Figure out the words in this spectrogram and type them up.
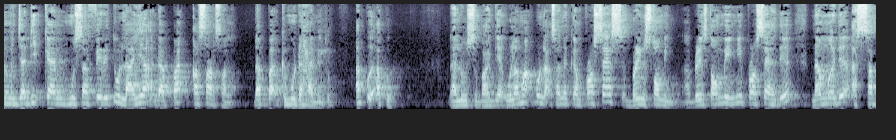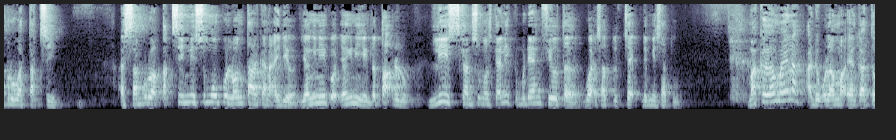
yang menjadikan musafir itu layak dapat kasar solat? Dapat kemudahan itu. Apa apa? Lalu sebahagian ulama pun laksanakan proses brainstorming. Ha, brainstorming ni proses dia nama dia as-sabr wa taqsim. As-sabr wa taqsim ni semua pun lontarkan idea. Yang ini ikut, yang ini letak dulu. Listkan semua sekali kemudian filter, buat satu check demi satu. Maka ramailah ada ulama yang kata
